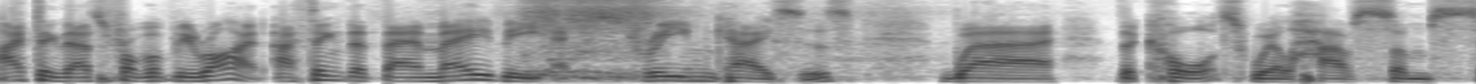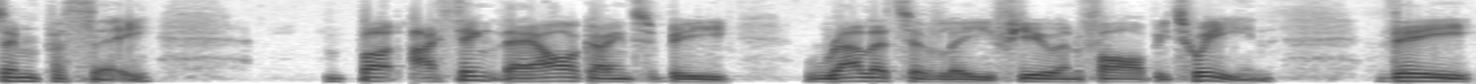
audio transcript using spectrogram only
I think that's probably right. I think that there may be extreme cases where the courts will have some sympathy, but I think they are going to be relatively few and far between. The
